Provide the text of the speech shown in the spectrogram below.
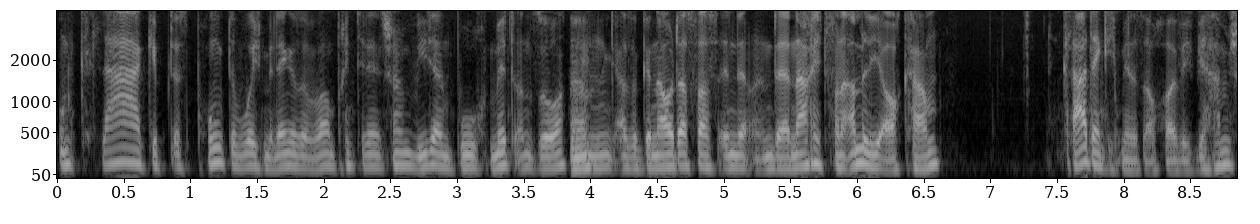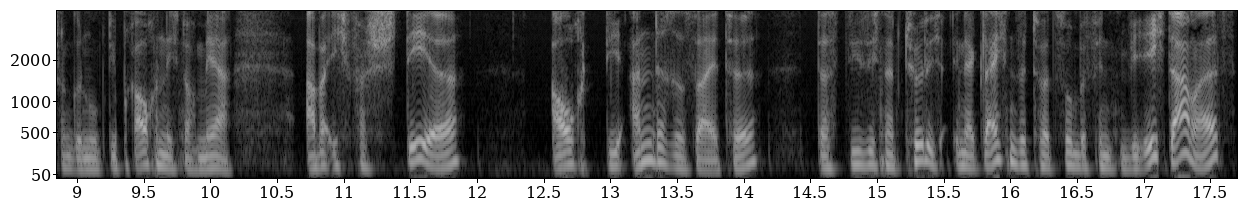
Und klar gibt es Punkte, wo ich mir denke, so, warum bringt ihr denn jetzt schon wieder ein Buch mit und so. Ähm, Also genau das, was in der, in der Nachricht von Amelie auch kam. Klar denke ich mir das auch häufig. Wir haben schon genug, die brauchen nicht noch mehr. Aber ich verstehe auch die andere Seite, dass die sich natürlich in der gleichen Situation befinden wie ich damals,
